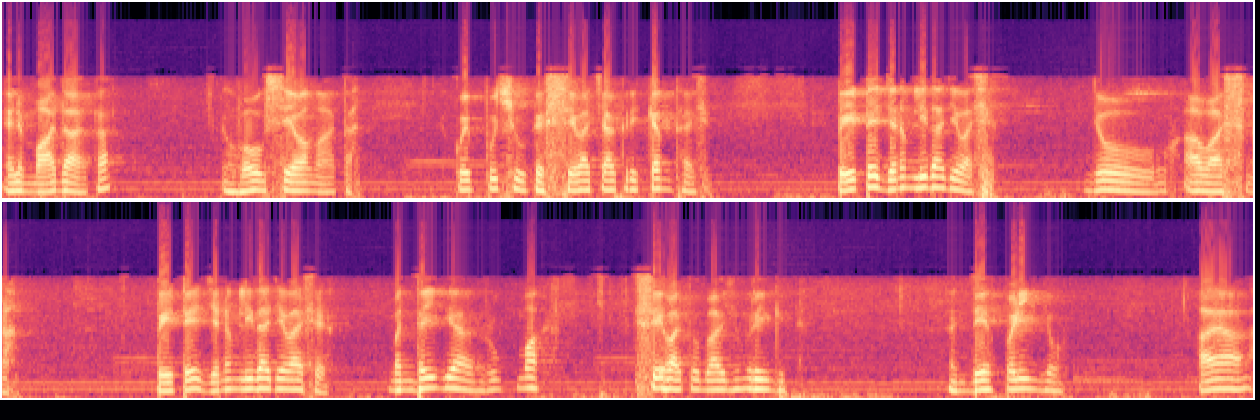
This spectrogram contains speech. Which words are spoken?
એટલે માદા હતા. વહુ સેવામાં હતા. કોઈ પૂછ્યું કે સેવા ચાકરી કેમ થાય છે? પેટે જન્મ લીધા જેવા છે. જો આ વાસના પેટે જન્મ લીધા જેવા છે. બંધાઈ ગયા રૂપમાં સેવા તો બાજુ રહી ગઈ. દેહ પડી ગયો. આયા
